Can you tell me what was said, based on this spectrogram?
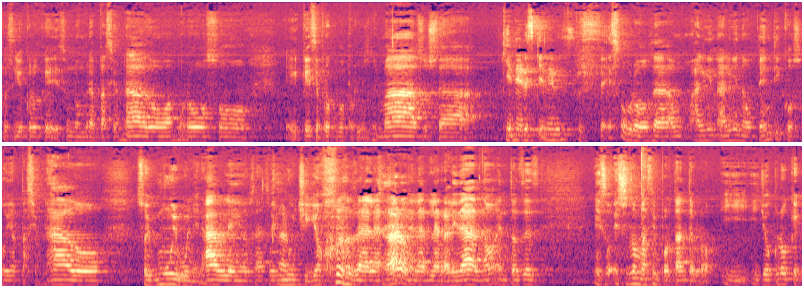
Pues yo creo que es un hombre apasionado, amoroso, eh, que se preocupa por los demás, o sea, ¿Quién eres? ¿Quién eres? pues eso, bro, o sea, alguien, alguien auténtico, soy apasionado, soy muy vulnerable, o sea, soy Claro. muy chillón, o sea, la, Claro. la, la realidad, ¿no? Entonces, eso, eso es lo más importante, bro. Y, y yo creo que,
